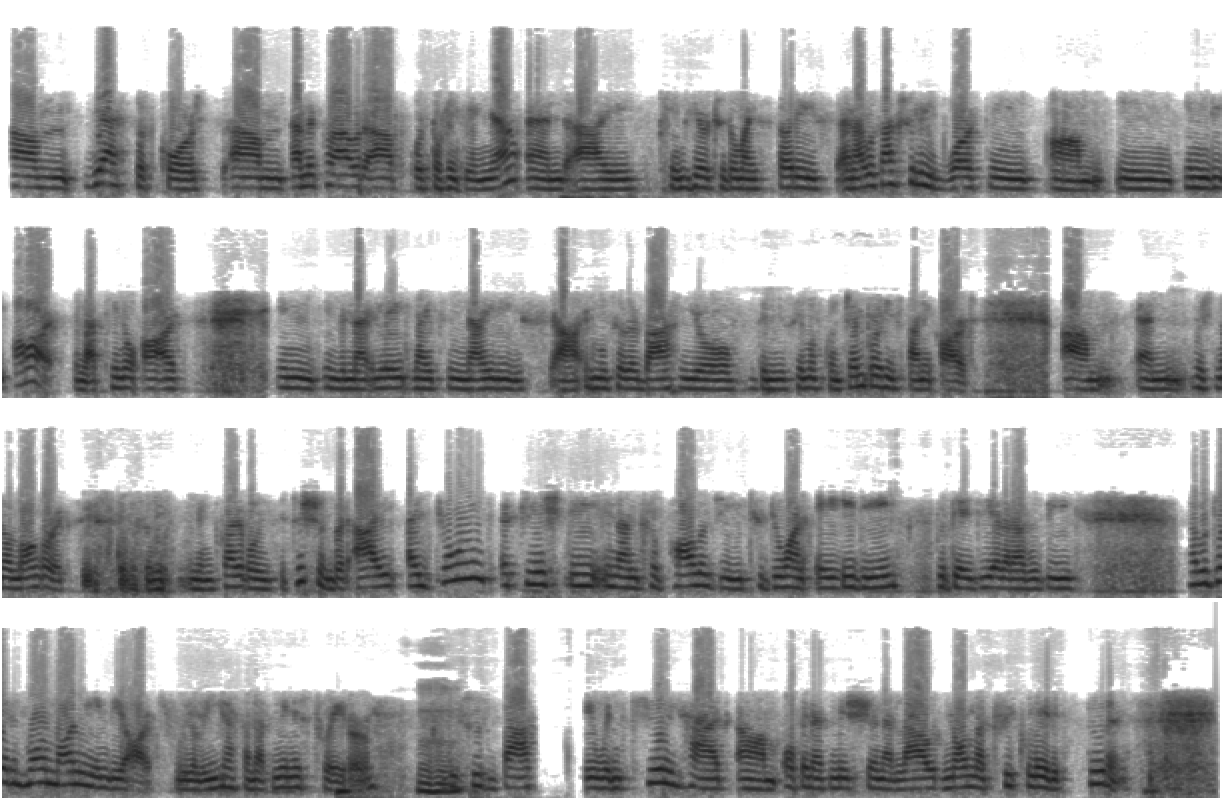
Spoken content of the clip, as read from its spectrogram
Um, yes, of course. Um, I'm a proud uh, Puerto Riqueña, and I came here to do my studies. And I was actually working um, in in the arts, in Latino arts, in in the ni- late 1990s uh, in Museo del Barrio, the Museum of Contemporary Hispanic Art, um, and which no longer exists. It was an, an incredible institution. But I I joined a PhD in anthropology to do an AED with the idea that I would be I would get more money in the arts, really, as an administrator. Mm-hmm. This was back when CUNY had um, open admission, allowed non-matriculated students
